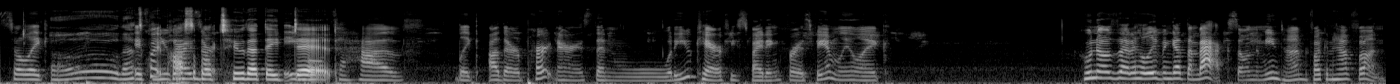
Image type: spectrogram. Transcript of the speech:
So like Oh, that's quite possible too that they did. to have like other partners, then what do you care if he's fighting for his family? Like, who knows that he'll even get them back? So in the meantime, fucking have fun.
